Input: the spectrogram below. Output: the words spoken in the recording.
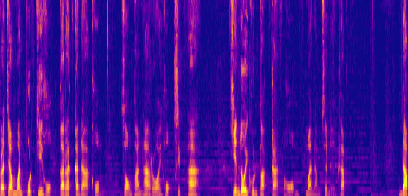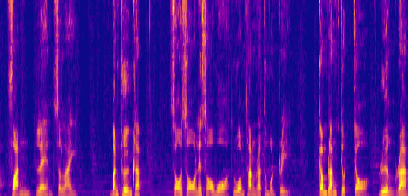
ประจำวันพุธที่ 6 กรกฎาคม 2565 เขียนโดยคุณผักกาดหอมมานำเสนอครับ ดับฝันแลนสไลด์ บันเทิงครับสสและสวรวมทั้งรัฐมนตรี กำลังจดจ่อเรื่องร่าง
